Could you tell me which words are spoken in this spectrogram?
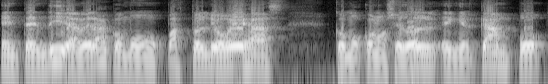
entendía, ¿verdad? Como pastor de ovejas, como conocedor en el campo,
